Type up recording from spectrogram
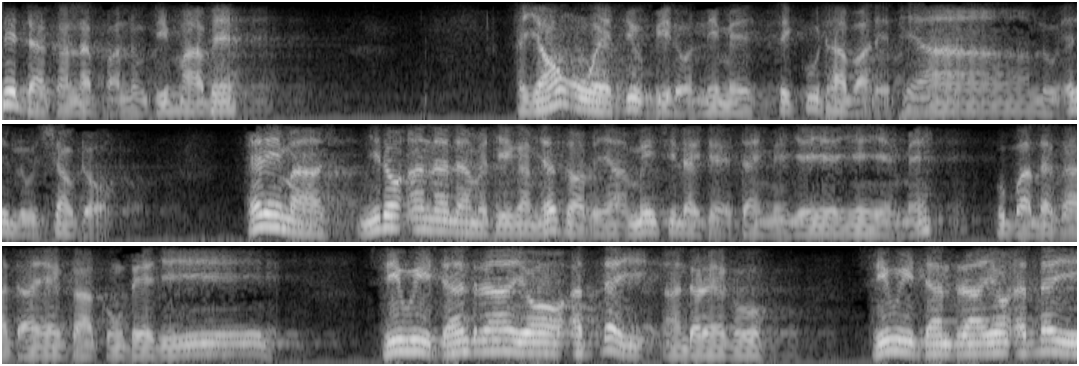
နှစ်တာကာလပတ်လုံးဒီမှာပဲအယောင်းအဝယ်ပြုတ်ပြီးတော့နေမယ်စိတ်ကူးထားပါတယ်ဗျာလို့အဲ့ဒီလိုလျှောက်တော့အဲ့ဒီမှာညီတော်အနန္ဒမထေရကမြတ်စွာဘုရားအမိန့်ရှိလိုက်တဲ့အတိုင်းပဲရဲရဲရင်းရင်းပဲဥပဒကဒါယကကုံတေကြီးတဲ့ ဇီဝိတန္တရာယောအသက်ဤအန္တရေကိုဇီဝိတန္တရာယောအသက်ဤ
